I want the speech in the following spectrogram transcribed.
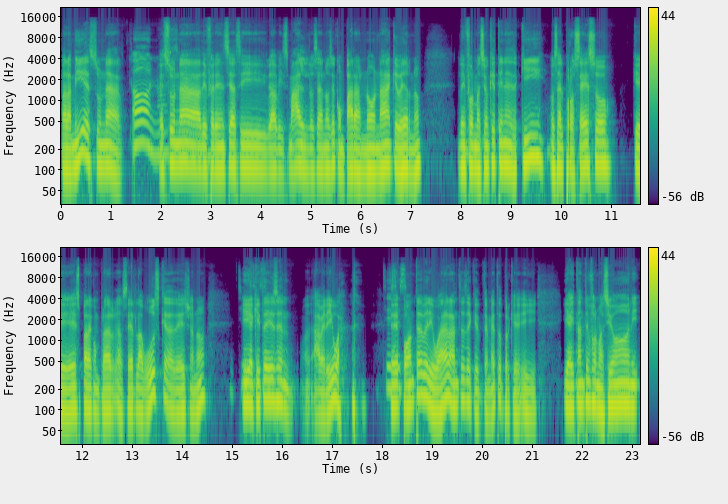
para mí es una oh, no. es una sí. diferencia así abismal, o sea, no se compara, no, nada que ver, ¿no? La información que tienes aquí, o sea, el proceso que es para comprar, hacer la búsqueda, de hecho, ¿no? Sí, y sí, aquí te dicen, averigua, eh, ponte a averiguar antes de que te metas, porque y, y hay tanta información y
